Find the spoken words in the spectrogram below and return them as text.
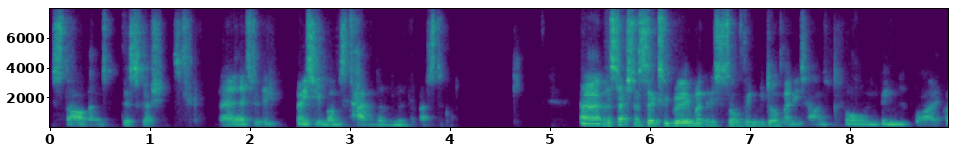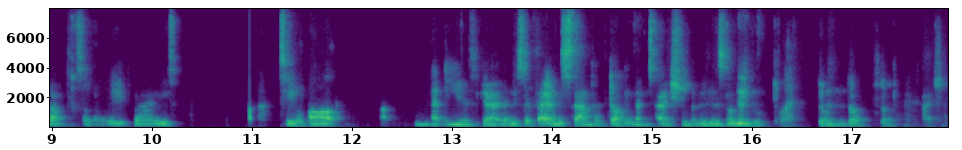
start those discussions. Uh, it basically runs tandem with the rest of it. Uh, the section six agreement is something we've done many times before. We've been like Grantham Southern Relief Road, Teal Park, many years ago. And it's a fairly standard documentation, but it is a legal doc- doc- doc- documentation.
